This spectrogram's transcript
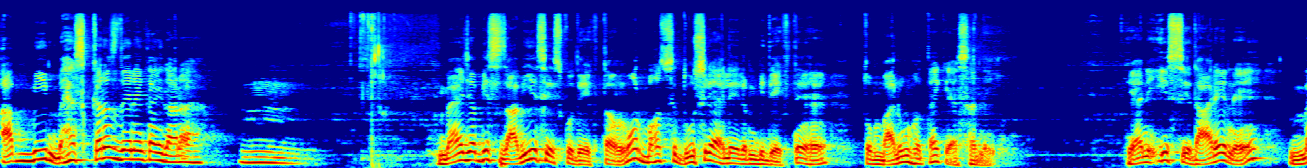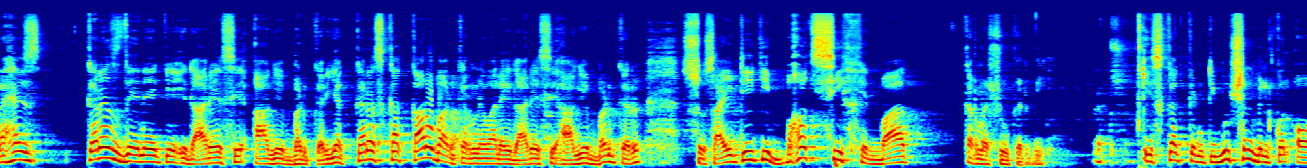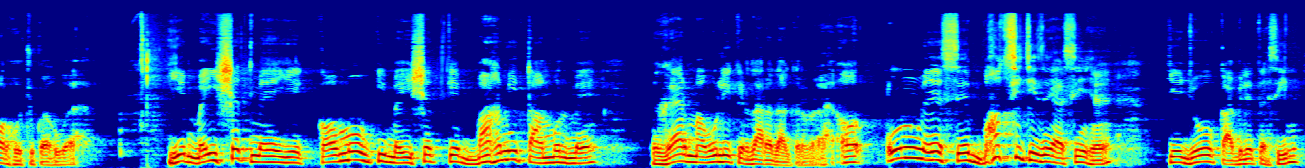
اب بھی محض قرض دینے کا ادارہ ہے۔ میں جب اس زاویے سے اس کو دیکھتا ہوں اور بہت سے دوسرے اہل علم بھی دیکھتے ہیں تو معلوم ہوتا ہے کہ ایسا نہیں۔ یعنی اس ادارے نے محض قرض دینے کے ادارے سے آگے بڑھ کر یا قرض کا کاروبار کرنے والے ادارے سے آگے بڑھ کر سوسائٹی کی بہت سی خدمات کرنا شروع کر دی۔ اچھا۔ اس کا کنٹریبیوشن بالکل اور ہو چکا ہوا ہے۔ یہ معیشت میں یہ قوموں کی معیشت کے باہمی تعمل میں غیر معمولی کردار ادا کر رہا ہے۔ اور ان میں سے بہت سی چیزیں ایسی ہیں کہ جو قابل تحسین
